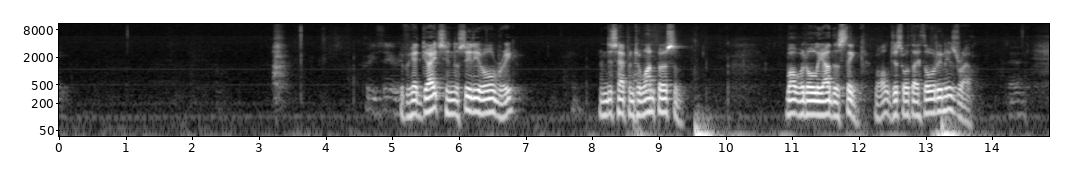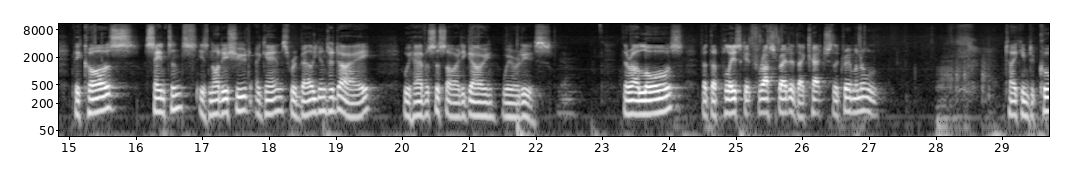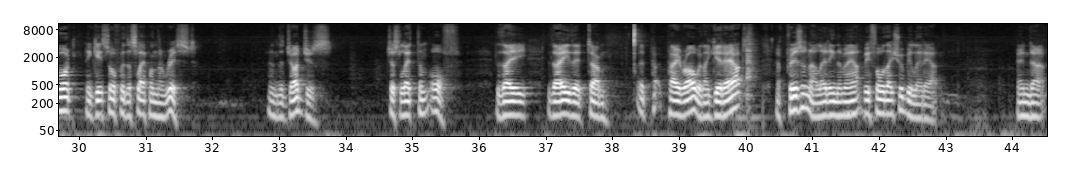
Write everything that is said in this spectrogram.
If we had gates in the city of Albury and this happened to one person, what would all the others think? Well, just what they thought in Israel. Because sentence is not issued against rebellion today, we have a society going where it is. There are laws, but the police get frustrated, they catch the criminal, take him to court, he gets off with a slap on the wrist. And the judges just let them off. They, they that um, payroll, when they get out of prison, are letting them out before they should be let out. And, uh,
